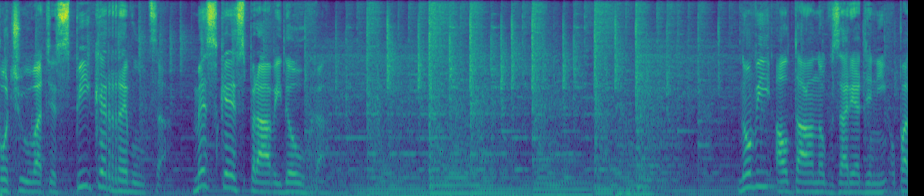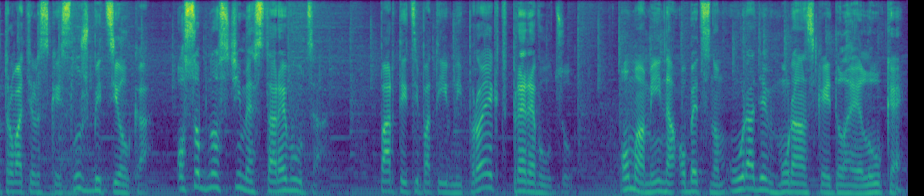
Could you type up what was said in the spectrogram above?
Počúvate Speaker Revúca. Mestské správy do ucha. Nový altánok v zariadení opatrovateľskej služby Cilka. Osobnosti mesta Revúca. Participatívny projekt pre Revúcu. Omami na obecnom úrade v Muránskej dlhej lúke.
